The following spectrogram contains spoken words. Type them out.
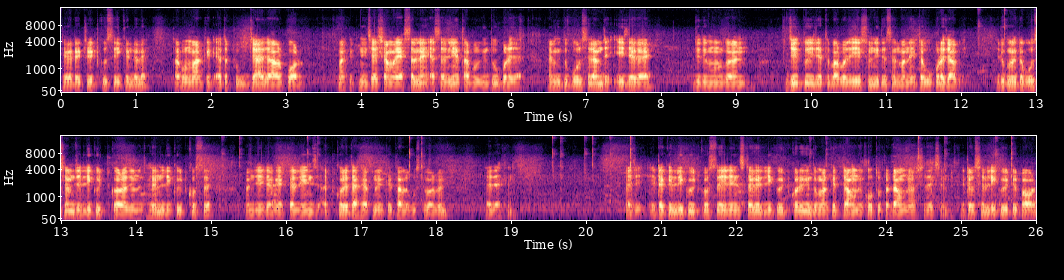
জায়গাটায় ট্রেড করছি, এই ক্যান্ডেলে তারপর মার্কেট এতটুকু যায়, যাওয়ার পর মার্কেট নিচে আসে আমার এসএল নেয় এসএল নিয়ে তারপর কিন্তু উপরে যায়। আমি কিন্তু বলছিলাম যে এই জায়গায় যদি মনে করেন, যেহেতু এই যাতে বারবার রিয়েকশন নিতেছেন মানে এটা উপরে যাবে। এরকম একটা বলছিলাম যে লিকুইড করার জন্য। দেখেন লিকুইড করছে আমি যে এটাকে একটা রেঞ্জ অ্যাড করে দেখাই আপনাকে তাহলে বুঝতে পারবেন। এই দেখেন। এই যে এটাকে লিকুইড করছে, এই রেঞ্জটাকে লিকুইড করে কিন্তু মার্কেট ডাউনে কতটা ডাউনে আসছে, দেখছেন? এটা হচ্ছে লিকুইডের পাওয়ার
